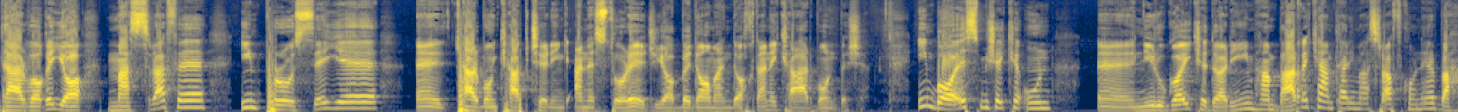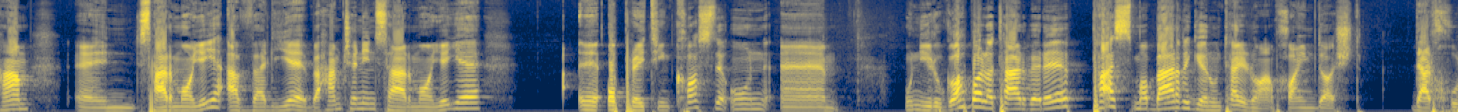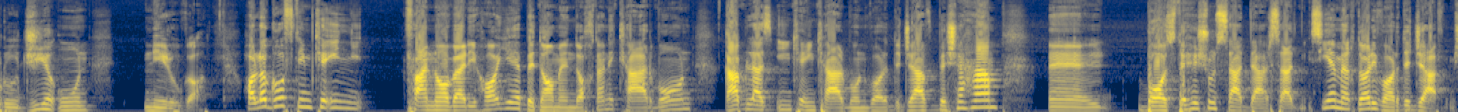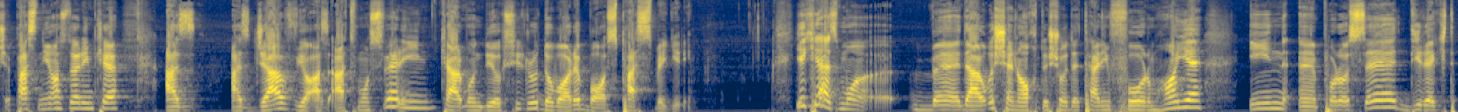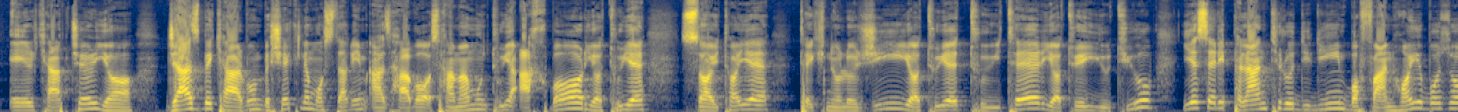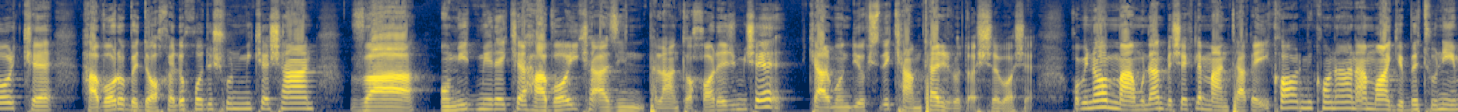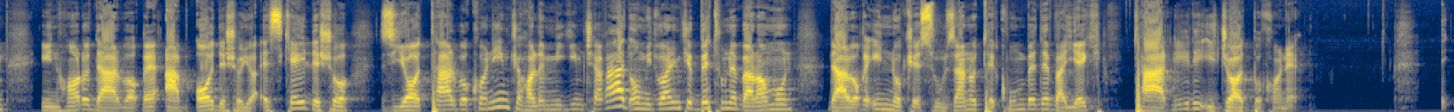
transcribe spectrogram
در واقع یا مصرف این پروسه carbon capturing and storage یا به دام انداختن کربن بشه. این باعث میشه که اون نیروگاهی که داریم هم برق کمتری مصرف کنه و هم سرمایه اولیه و همچنین سرمایه operating cost اون اون نیروگاه بالاتر بره. پس ما برق گرونتری رو هم خواهیم داشت در خروجی اون نیروگاه. حالا گفتیم که این فناوری های به دام انداختن کربن قبل از اینکه این کربن وارد جو بشه هم بازدهشون 100 درصد نیست. یه مقداری وارد جو میشه. پس نیاز داریم که از از جو یا از اتمسفر این کربن دی اکسید رو دوباره باز پس بگیریم. یکی از در واقع شناخته شده ترین فرم های این پروسه دیرکت ایر کپچر یا جذب کربن به شکل مستقیم از هواست. هممون توی اخبار یا توی سایت های تکنولوژی یا توی توییتر یا توی یوتیوب یه سری پلنتی رو دیدیم با فنهای بزرگ که هوا رو به داخل خودشون می‌کشن و امید میره که هوایی که از این پلنت ها خارج میشه کربن دی اکسید کمتری رو داشته باشه. خب اینا معمولا به شکل منطقه‌ای کار می‌کنن اما اگه بتونیم اینها رو در واقع ابعادش یا اسکیلش رو زیادتر بکنیم که حالا میگیم چقدر امیدواریم که بتونه برامون در واقع این نوک سوزن رو تکون بده و یک تغییری ایجاد بکنه.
